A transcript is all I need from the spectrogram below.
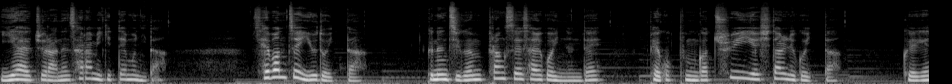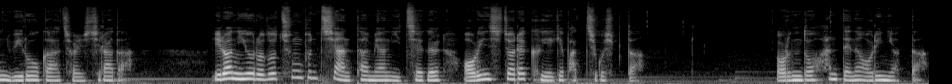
이해할 줄 아는 사람이기 때문이다. 세 번째 이유도 있다. 그는 지금 프랑스에 살고 있는데 배고픔과 추위에 시달리고 있다. 그에겐 위로가 절실하다. 이런 이유로도 충분치 않다면 이 책을 어린 시절에 그에게 바치고 싶다. 어른도 한때는 어린이였다.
